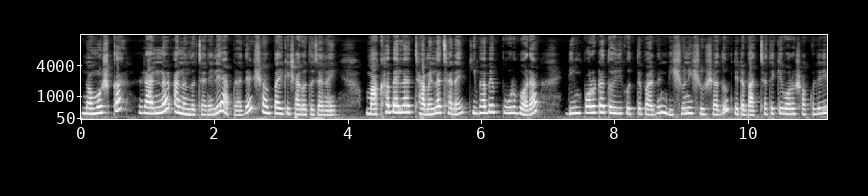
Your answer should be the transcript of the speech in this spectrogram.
নমস্কার, রান্নার আনন্দ চ্যানেলে আপনাদের সবাইকে স্বাগত জানাই। মাখা বেলার ঝামেলা ছাড়াই কীভাবে পুর ভরা ডিম পরোটা তৈরি করতে পারবেন ভীষণই সুস্বাদু, যেটা বাচ্চা থেকে বড় সকলেরই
